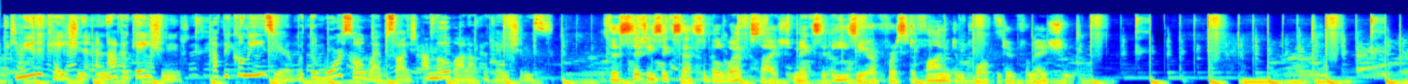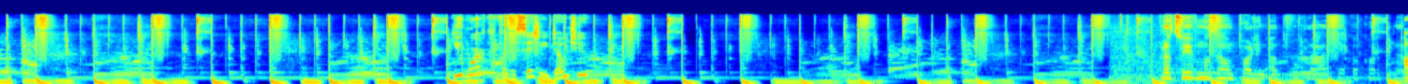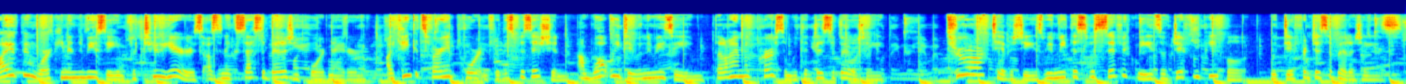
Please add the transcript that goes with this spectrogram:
Communication and navigation have become easier with the Warsaw website and mobile applications. The city's accessible website makes it easier for us to find important information. Work for the city, don't you? Pracuję w Muzeum Polin od dwóch lat jako koordynator. I have been working in the museum for two years as an accessibility coordinator. I think it's very important for this position and what we do in the museum that I am a person with a disability. Through our activities, we meet the specific needs of different people with different disabilities.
